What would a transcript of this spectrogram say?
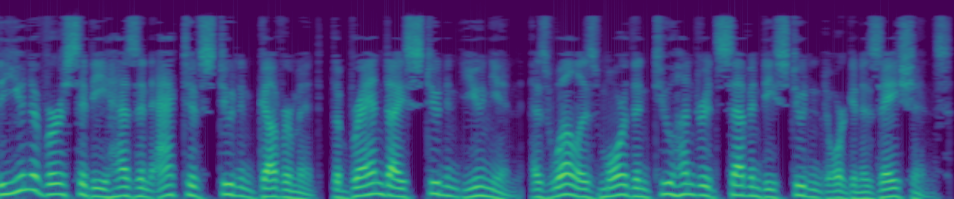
The university has an active student government, the Brandeis Student Union, as well as more than 270 student organizations.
